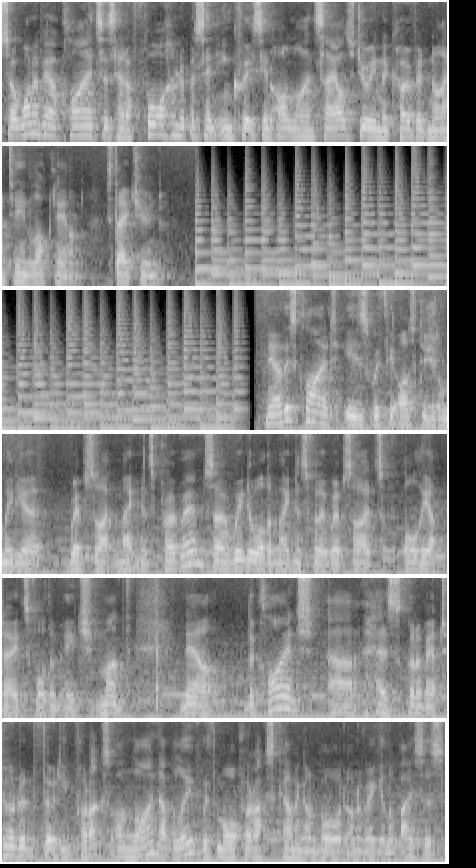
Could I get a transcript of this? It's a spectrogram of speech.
So one of our clients has had a 400% increase in online sales during the COVID-19 lockdown. Stay tuned. Now this client is with the Oz Digital Media website maintenance program. So we do all the maintenance for their websites, all the updates for them each month. Now the client uh, has got about 230 products online, I believe, with more products coming on board on a regular basis.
